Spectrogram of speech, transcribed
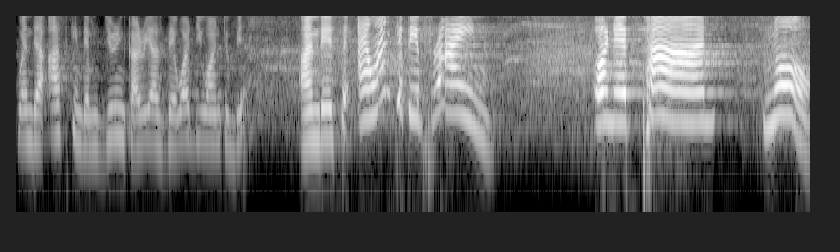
when they're asking them during careers day, what do you want to be? And they say, I want to be frying on a pan. No.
